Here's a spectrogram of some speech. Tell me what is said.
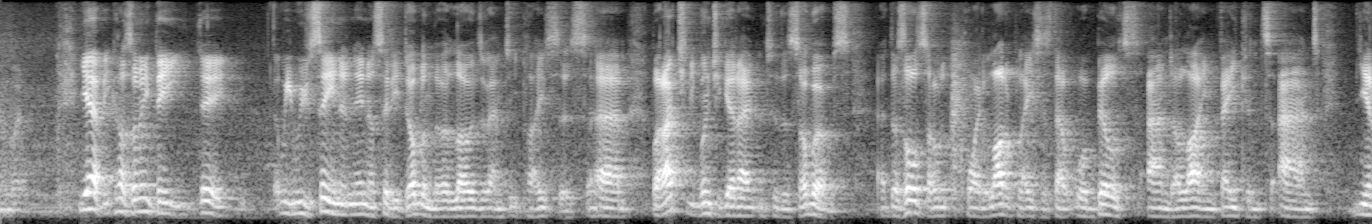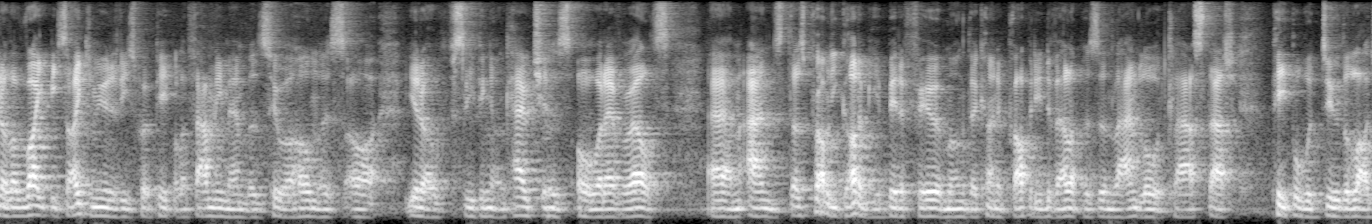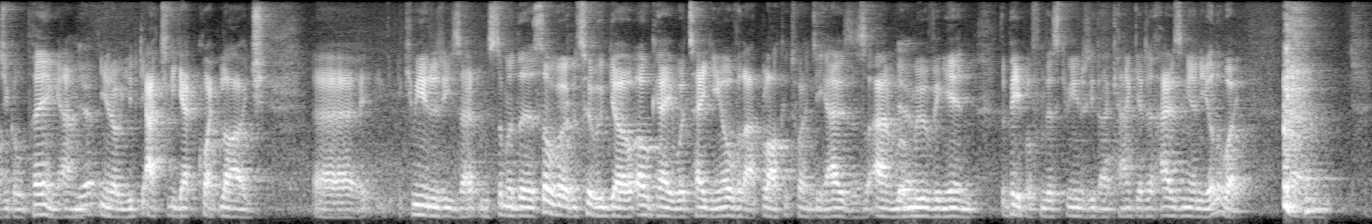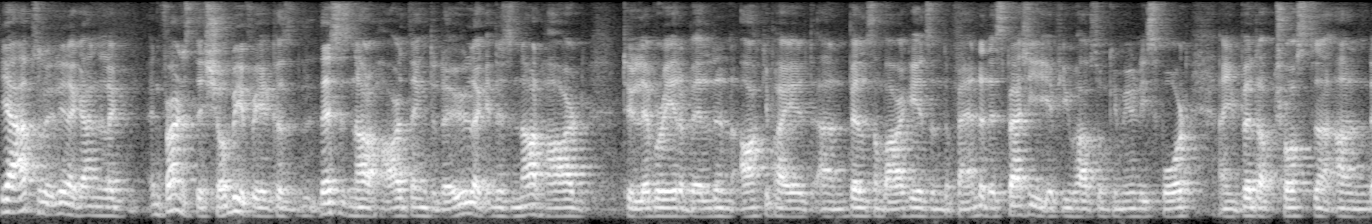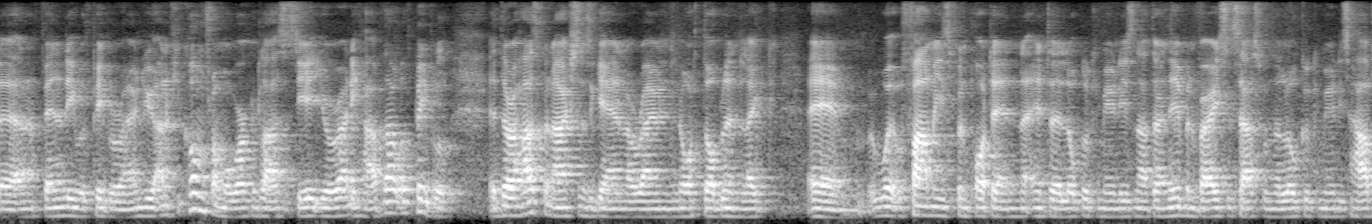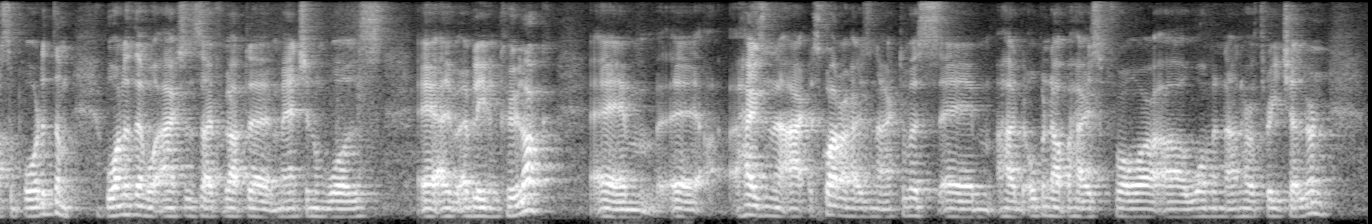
Yeah, because I mean the the. Mean, we've seen in inner city Dublin there are loads of empty places, um, but actually once you get out into the suburbs, uh, there's also quite a lot of places that were built and are lying vacant, and you know they're right beside communities where people have family members who are homeless or you know sleeping on couches or whatever else. Um, and there's probably got to be a bit of fear among the kind of property developers and landlord class that people would do the logical thing, and Yeah. you know you'd actually get quite large uh, communities out in some of the suburbs who would go, okay, we're taking over that block of 20 houses and we're Yeah. moving in the people from this community that can't get a housing any other way. Yeah, absolutely. Like and like in fairness, they should be afraid because this is not a hard thing to do. Like it is not hard to liberate a building, occupy it, and build some barricades and defend it. Especially if you have some community support and you build up trust and uh, an affinity with people around you. And if you come from a working class estate, you already have that with people. There has been actions again around North Dublin, like um, families been put in into local communities and that there, and they've been very successful, and the local communities have supported them. One of them, what actions I forgot to mention, was uh, I, I believe in Coolock. Um, uh, housing squatter housing activists um, had opened up a house for a woman and her three children,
